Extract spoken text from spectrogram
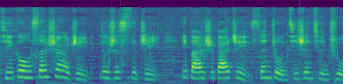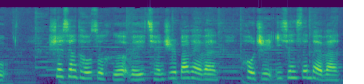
提供三十二 G、六十四 G、一百二十八 G 三种机身存储。摄像头组合为前置八百万，后置一千三百万，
